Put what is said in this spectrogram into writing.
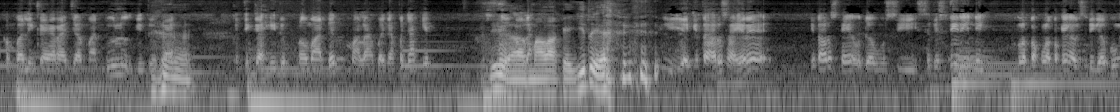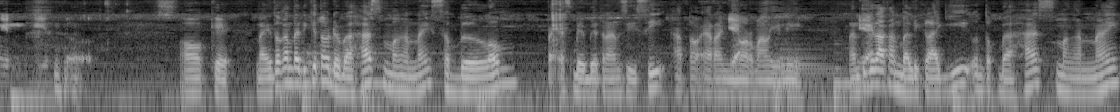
kembali ke era zaman dulu gitu kan. Ketika hidup nomaden malah banyak penyakit. Iya malah kayak gitu ya. Iya kita harus akhirnya kita harus kayak udah mesti sendiri-sendiri nih. Kelompok-kelompoknya nggak bisa digabungin gitu Oke, nah itu kan tadi kita udah bahas mengenai sebelum PSBB transisi atau era new Ya. normal ini. Nanti Ya. kita akan balik lagi untuk bahas mengenai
